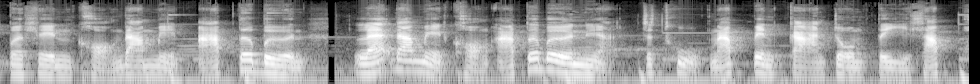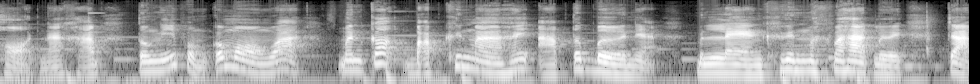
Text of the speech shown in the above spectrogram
30%ของดาเมจ After Burn และดาเมจของ Afterburn เนี่ยจะถูกนับเป็นการโจมตีซับพอร์ตนะครับ ตรงนี้ผมก็มองว่ามันก็บัฟขึ้นมาให้ Afterburn เนี่ยมันแรงขึ้นมาก ๆ เลย จาก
